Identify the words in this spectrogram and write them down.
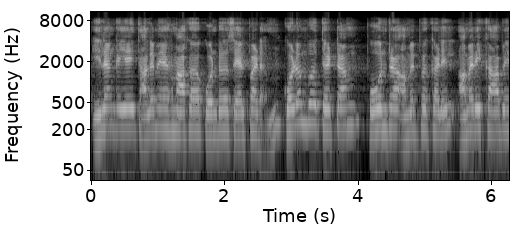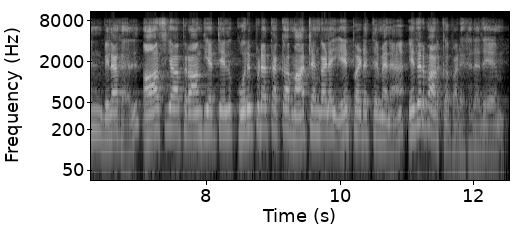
இலங்கையை தலைமையகமாக கொண்டு செயல்படும் கொழும்பு திட்டம் போன்ற அமைப்புகளில் அமெரிக்காவின் விலகல் ஆசியா பிராந்தியத்தில் குறிப்பிடத்தக்க மாற்றங்களை ஏற்படுத்தும் என எதிர்பார்க்கப்படுகிறது.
